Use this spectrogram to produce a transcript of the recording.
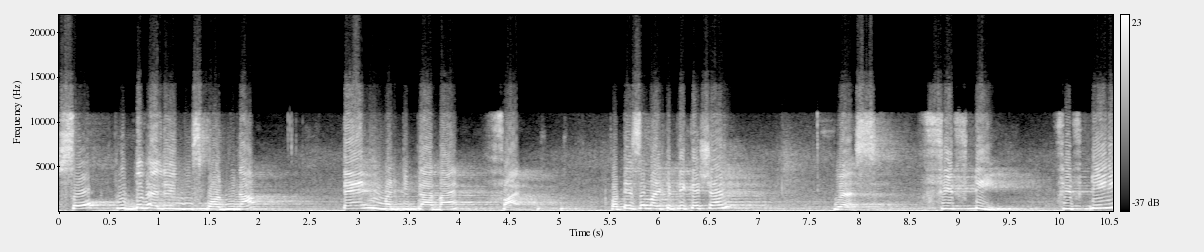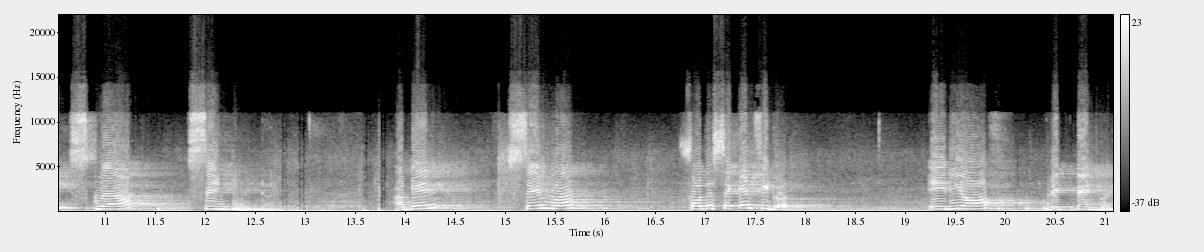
So put the value in this formula 10 multiplied by 5. What is the multiplication? Yes 50. 50 square centimeter. Again same one for the second figure area of rectangle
